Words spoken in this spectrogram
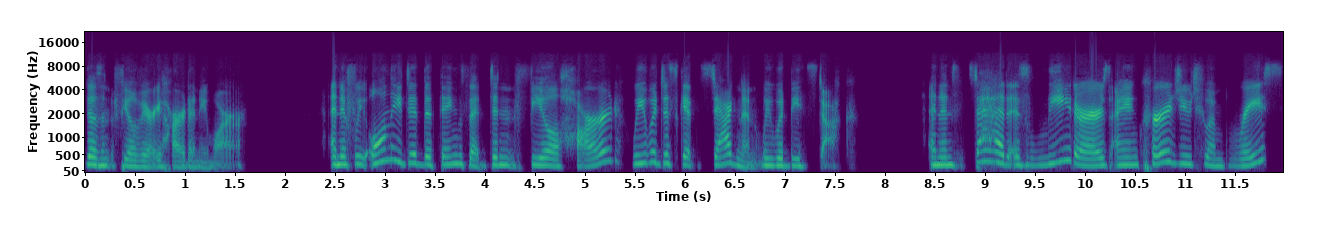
doesn't feel very hard anymore. And if we only did the things that didn't feel hard, we would just get stagnant. We would be stuck. And instead, as leaders, I encourage you to embrace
